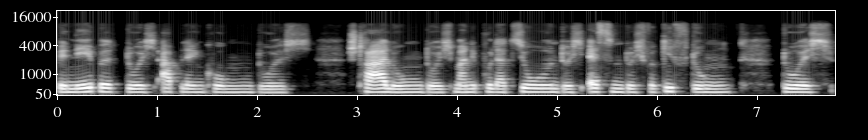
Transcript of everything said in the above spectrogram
benebelt durch Ablenkungen, durch Strahlung, durch Manipulation, durch Essen, durch Vergiftung, durch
